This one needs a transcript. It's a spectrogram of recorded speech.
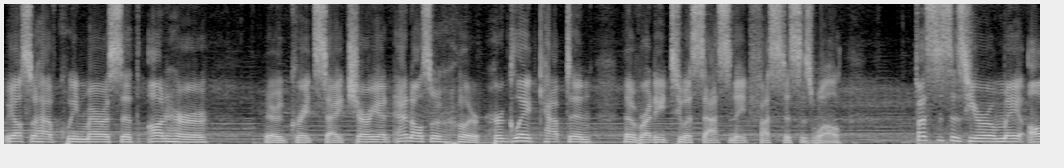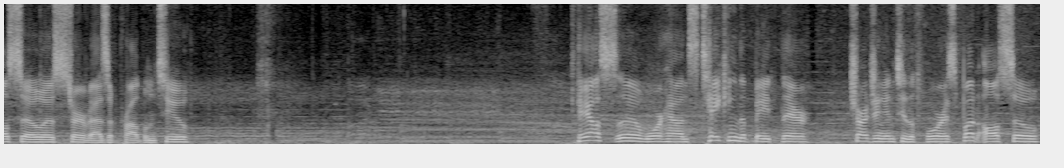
We also have Queen Marisith on her uh, Great Stag Chariot and also her, her Glade Captain uh, ready to assassinate Festus as well. Festus's hero may also uh, serve as a problem too. Chaos uh, Warhounds taking the bait there, charging into the forest, but also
